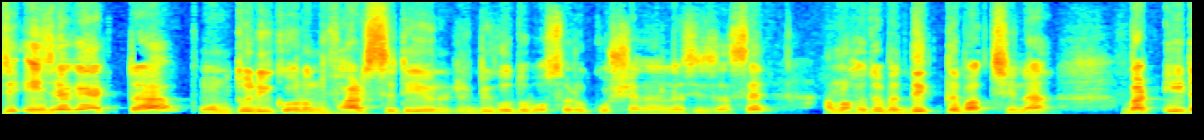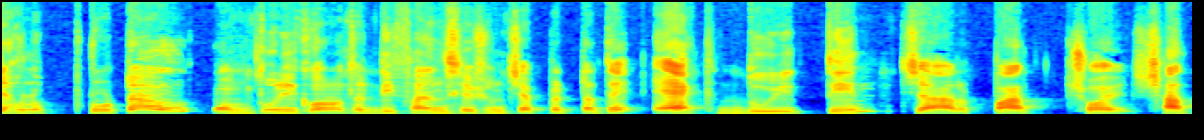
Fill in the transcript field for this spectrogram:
যে, এই জায়গায় একটা অন্তরীকরণ ভার্সিটি ইউনিটের বিগত বছরের কোশ্চেন অ্যানালিসিস আছে। আমরা হয়তো বা দেখতে পাচ্ছি না বাট এটা হলো টোটাল অন্তরীকরণ, অর্থাৎ ডিফারেন্সিয়েশন চ্যাপ্টারটাতে এক, দুই, তিন, চার, পাঁচ, ছয়, সাত।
